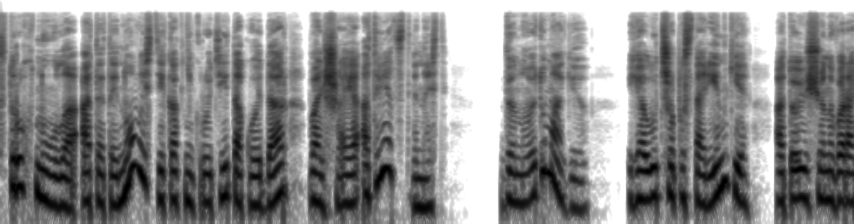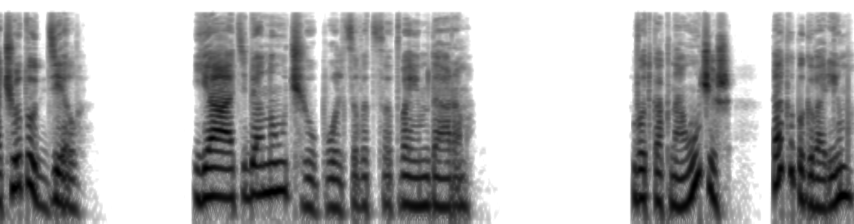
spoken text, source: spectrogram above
струхнула от этой новости, как ни крути, такой дар — большая ответственность. Да ну эту магию. Я лучше по старинке, а то еще наворочу тут дел. Я тебя научу пользоваться твоим даром. Вот как научишь, так и поговорим.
